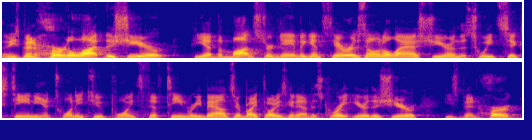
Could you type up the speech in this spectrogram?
and he's been hurt a lot this year. He had the monster game against Arizona last year in the Sweet 16. He had 22 points, 15 rebounds. Everybody thought he was going to have his great year this year. He's been hurt.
